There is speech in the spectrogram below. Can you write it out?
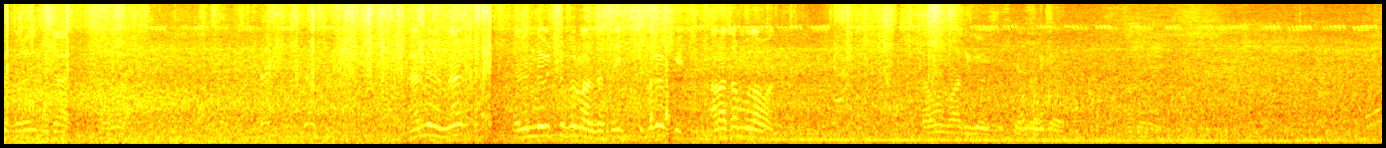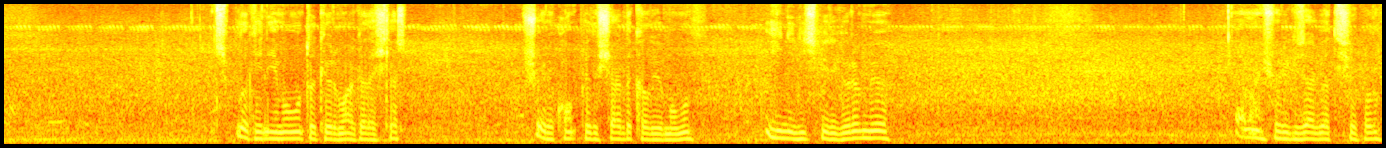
3-0'ı güzel. Tamam. Eminim lan. Elimde 3-0 var zaten. 2-0 yok ki. Arasam bulamadım. Tamam hadi görüşürüz. Kendine dikkat et. Çıplak iğneye mumu takıyorum arkadaşlar. Şöyle komple dışarıda kalıyor mumun. İğnenin hiçbiri görünmüyor. Hemen şöyle güzel bir atış yapalım.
